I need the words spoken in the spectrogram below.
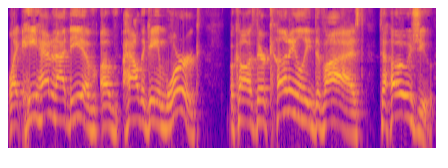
like he had an idea of, of how the game worked because they're cunningly devised to hose you.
